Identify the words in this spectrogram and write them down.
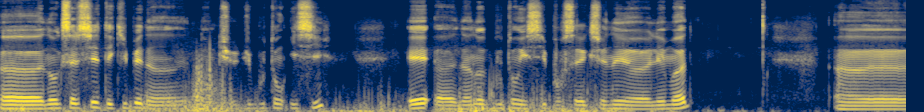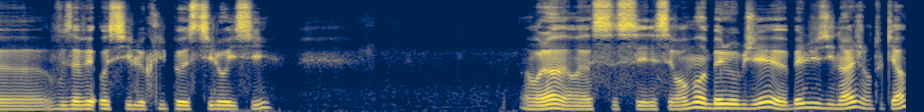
Donc celle-ci est équipée du bouton ici et d'un autre bouton ici pour sélectionner les modes. Vous avez aussi le clip stylo ici. Voilà, euh, c'est- vraiment un bel objet, euh, bel usinage en tout cas.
